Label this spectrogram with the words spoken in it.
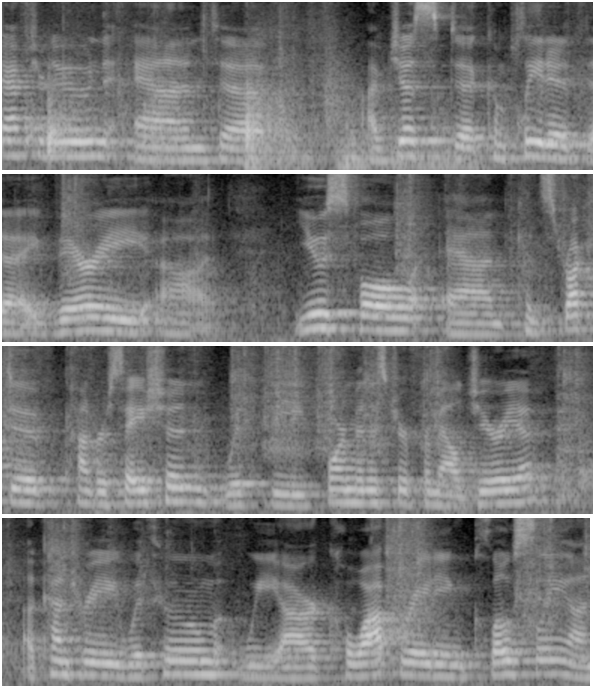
afternoon, and uh, I've just uh, completed a very uh, useful and constructive conversation with the foreign minister from Algeria, a country with whom we are cooperating closely on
